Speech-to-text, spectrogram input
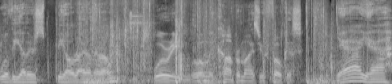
Will the others be all right on their own? Worrying will only compromise your focus. Yeah, yeah.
